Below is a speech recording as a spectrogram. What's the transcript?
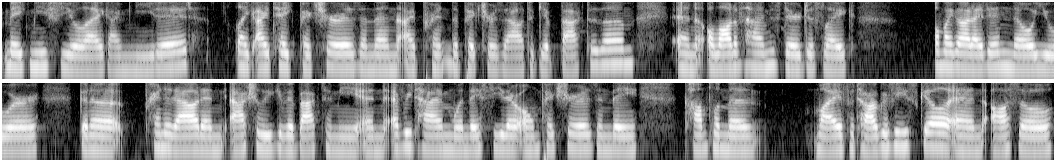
make me feel like I'm needed. Like I take pictures and then I print the pictures out to give back to them. And a lot of times they're just like, oh my god, I didn't know you were gonna print it out and actually give it back to me. And every time when they see their own pictures and they compliment my photography skill and also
